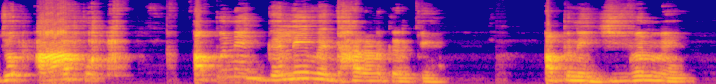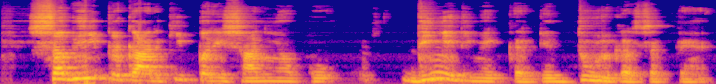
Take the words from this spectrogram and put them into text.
जो आप अपने गले में धारण करके, अपने जीवन में सभी प्रकार की परेशानियों को धीमे धीमे करके दूर कर सकते हैं।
